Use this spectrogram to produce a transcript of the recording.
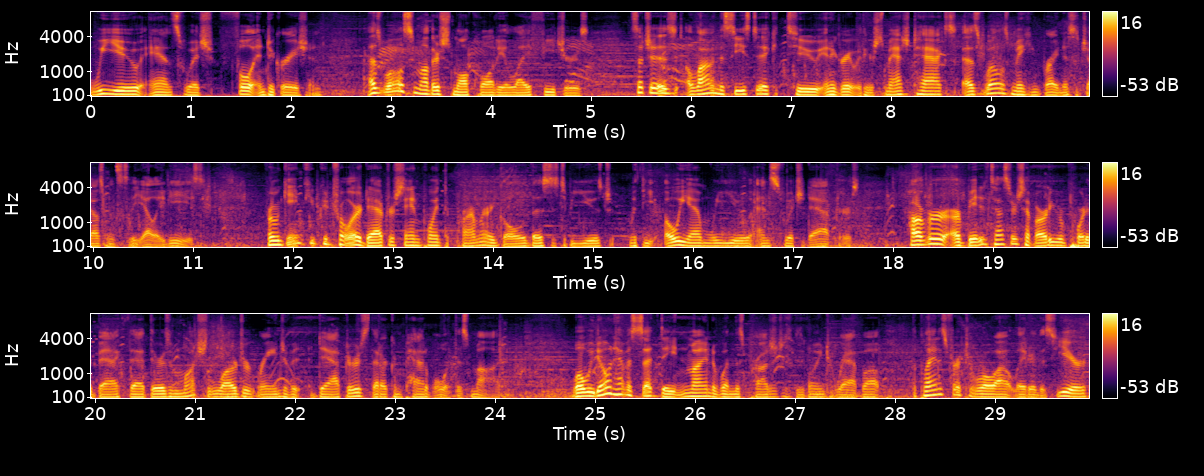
Wii U and Switch full integration, as well as some other small quality of life features such as allowing the C-Stick to integrate with your smash attacks, as well as making brightness adjustments to the LEDs. From a GameCube controller adapter standpoint, the primary goal of this is to be used with the OEM Wii U and Switch adapters. However, our beta testers have already reported back that there is a much larger range of adapters that are compatible with this mod. While we don't have a set date in mind of when this project is going to wrap up, the plan is for it to roll out later this year,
